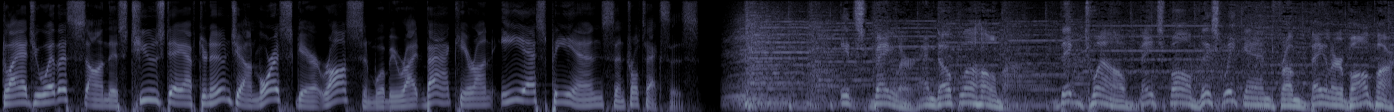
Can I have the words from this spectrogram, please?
Glad you're with us on this Tuesday afternoon. John Morris, Garrett Ross, and we'll be right back here on ESPN Central Texas. It's Baylor and Oklahoma. Big 12 baseball this weekend from Baylor Ballpark.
